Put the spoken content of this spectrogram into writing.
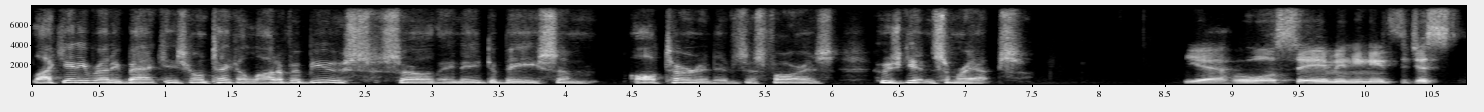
like any running back, he's going to take a lot of abuse. So they need to be some alternatives as far as who's getting some reps. Yeah, well, we'll see. I mean, he needs to just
